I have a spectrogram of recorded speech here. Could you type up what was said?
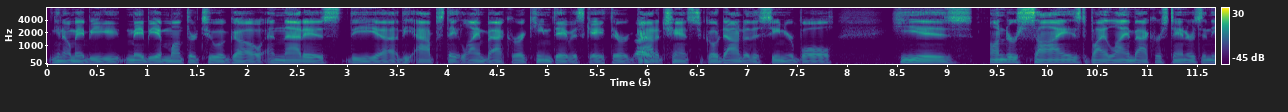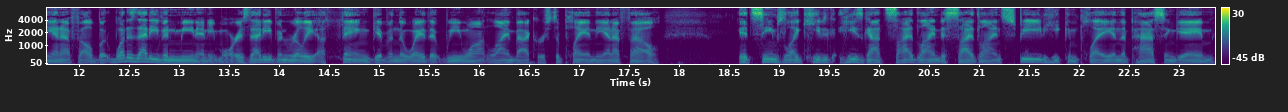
You know, maybe maybe a month or two ago, and that is the uh, the App State linebacker Akeem Davis Gaither got a chance to go down to the Senior Bowl. He is undersized by linebacker standards in the NFL, but what does that even mean anymore? Is that even really a thing given the way that we want linebackers to play in the NFL? It seems like he he's got sideline to sideline speed. He can play in the passing game.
